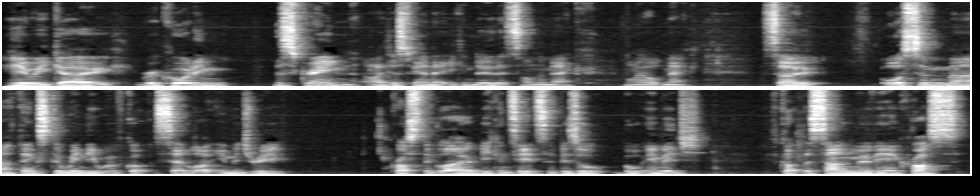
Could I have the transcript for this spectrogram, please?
Here we go, recording the screen. I just found out you can do this on the Mac, my old Mac. So awesome, uh, thanks to Windy, we've got satellite imagery across the globe. You can see it's a visible image. You've got the sun moving across.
